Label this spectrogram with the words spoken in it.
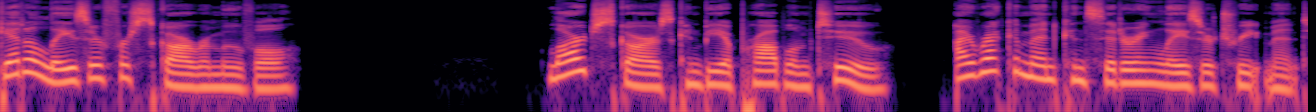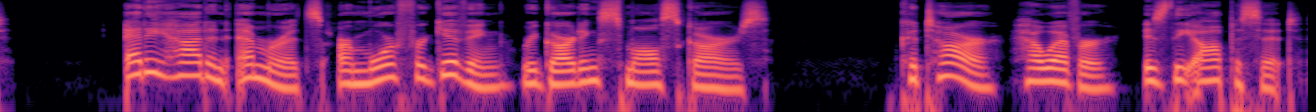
Get a laser for scar removal. Large scars can be a problem too. I recommend considering laser treatment. Etihad and Emirates are more forgiving regarding small scars. Qatar, however, is the opposite.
